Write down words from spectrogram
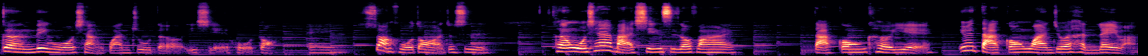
更令我想关注的一些活动。哎，算活动啊，就是可能我现在把心思都放在打工课业，因为打工完就会很累嘛，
